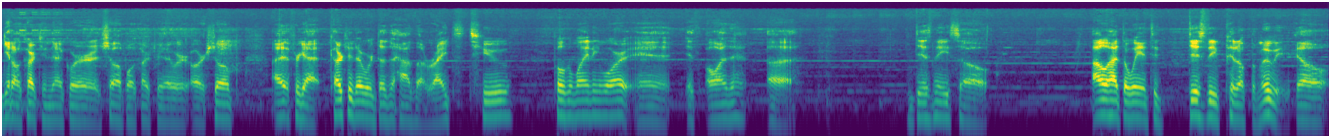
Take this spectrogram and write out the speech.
get on Cartoon Network, or show up on Cartoon Network, or show up. I forget. Cartoon Network doesn't have the rights to Pokemon anymore, and it's on uh, Disney, so I'll have to wait until Disney put up the movie. You know,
